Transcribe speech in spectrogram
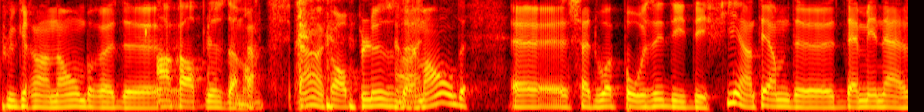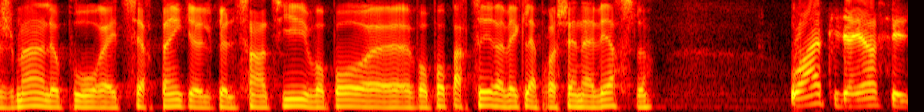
plus grand nombre de encore plus de participants, encore plus de monde. Euh, ça doit poser des défis en termes d'aménagement pour être certain que, le sentier ne va, pas, euh, va pas partir avec la prochaine averse. Oui, puis d'ailleurs, c'est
